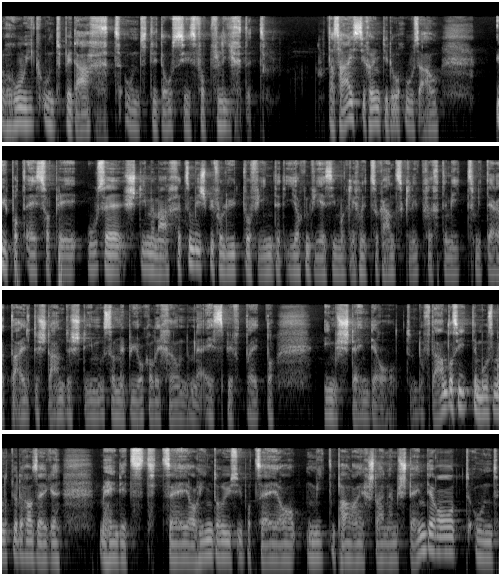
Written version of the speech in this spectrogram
ruhig und bedacht und die Dossiers verpflichtet. Das heißt, sie könnte durchaus auch über die SVP raus Stimmen machen, zum Beispiel von Leuten, die finden, irgendwie sind wir gleich nicht so ganz glücklich damit, mit der teilten Standesstimme aus einem bürgerlichen und einem SP-Vertreter im Ständerat. Und auf der anderen Seite muss man natürlich auch sagen, wir haben jetzt zehn Jahre hinter uns, über zehn Jahre mit dem Paul Rechstein im Ständerat und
